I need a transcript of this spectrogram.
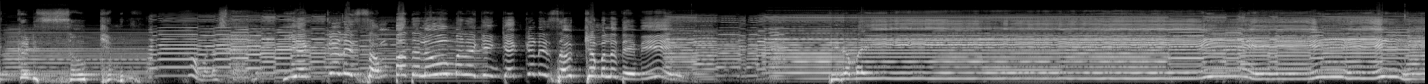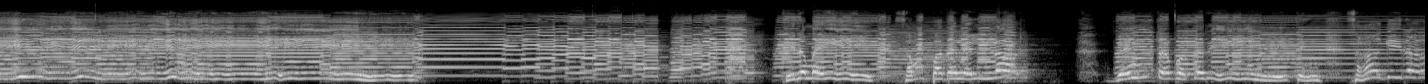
ఎక్కడి సౌఖ్యములు? ఎక్కడి సంపదలు? మనకి ఇంకెక్కడి సౌఖ్యములు దేవి? స్థిరమై స్థిరమై సంపదలెల్ల వెంట ఒకరి సాగిరా.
